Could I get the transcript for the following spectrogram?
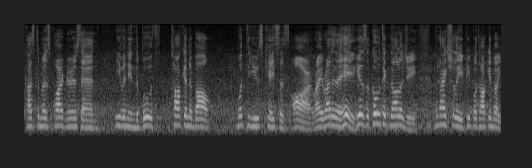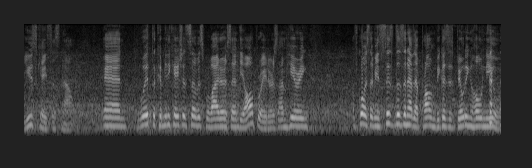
customers, partners, and even in the booth talking about what the use cases are, right? Rather than, hey, here's a cool technology, but actually people are talking about use cases now. And with the communication service providers and the operators, I'm hearing, of course, I mean, SIS doesn't have that problem because it's building whole new,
